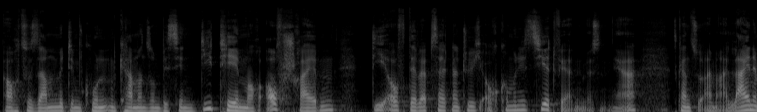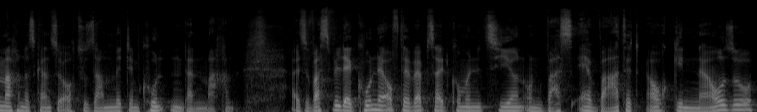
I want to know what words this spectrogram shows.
auch zusammen mit dem Kunden kann man so ein bisschen die Themen auch aufschreiben, die auf der Website natürlich auch kommuniziert werden müssen. Ja, das kannst du einmal alleine machen, das kannst du auch zusammen mit dem Kunden dann machen. Also was will der Kunde auf der Website kommunizieren und was erwartet auch genauso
